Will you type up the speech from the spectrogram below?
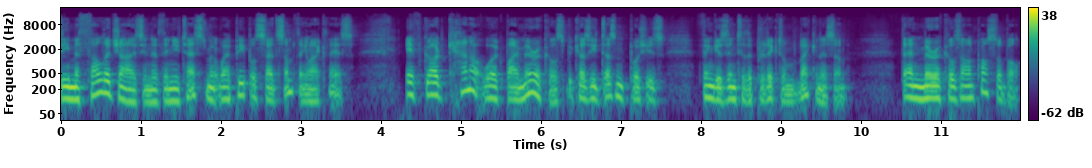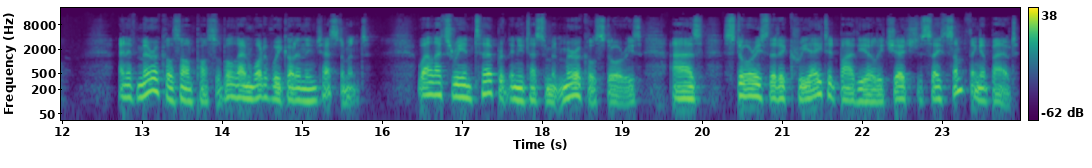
demythologizing of the New Testament, where people said something like this If God cannot work by miracles because he doesn't push his fingers into the predictable mechanism, then miracles aren't possible. And if miracles aren't possible, then what have we got in the New Testament? Well, let's reinterpret the New Testament miracle stories as stories that are created by the early church to say something about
